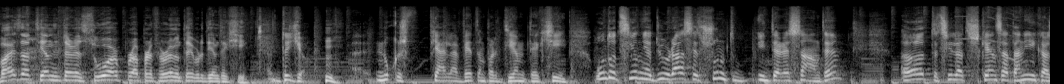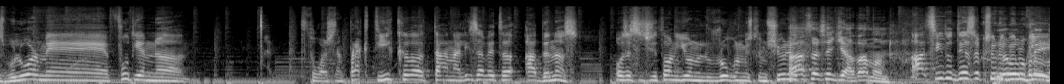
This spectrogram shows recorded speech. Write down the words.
vajzat janë interesuar pra preferojnë më tepër djemtë e këqij. Dëgjo. Hm. Nuk është fjala vetëm për djemtë e këqij. Unë do të sjell një dy raste shumë interesante ë të cilat shkenca tani i ka zbuluar me futjen në thuash në praktikë të analizave të ADN-së ose siç i thoni ju në rrugën Myslym Shyri. Pastaj është e gjatë, aman. A si do të desë këtu në no, nuk lej.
